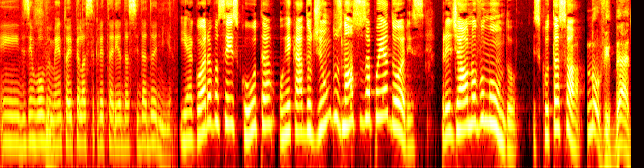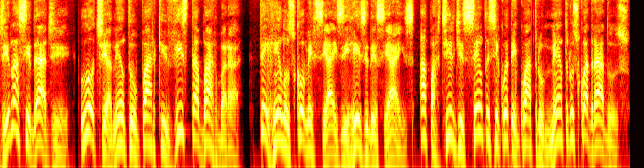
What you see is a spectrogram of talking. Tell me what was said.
em desenvolvimento Sim. aí pela Secretaria da Cidadania. E agora você escuta o recado de um dos nossos apoiadores, Predial Novo Mundo. Escuta só. Novidade na cidade. Loteamento Parque Vista Bárbara Terrenos comerciais e residenciais a partir de 154 metros quadrados.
